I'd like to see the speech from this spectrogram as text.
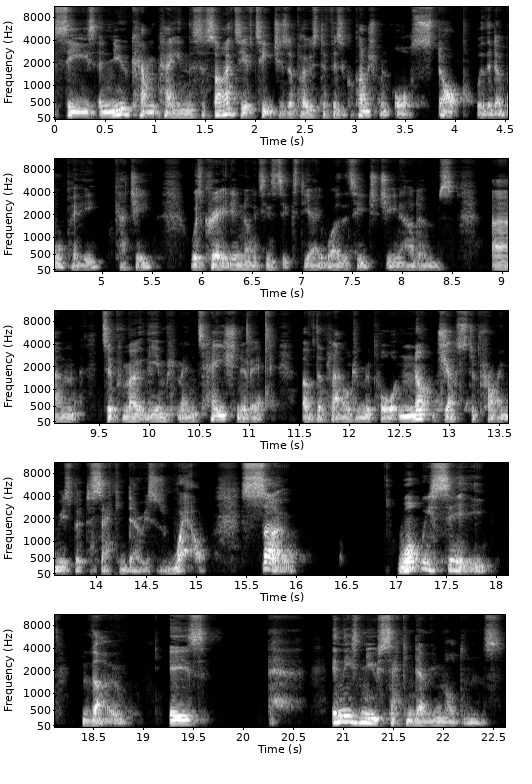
sees a new campaign, the Society of Teachers Opposed to Physical Punishment, or STOP with a double P, catchy, was created in 1968 by the teacher Jean Adams um, to promote the implementation of it, of the Plowden Report, not just to primaries, but to secondaries as well. So, what we see, though, is in these new secondary moderns,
